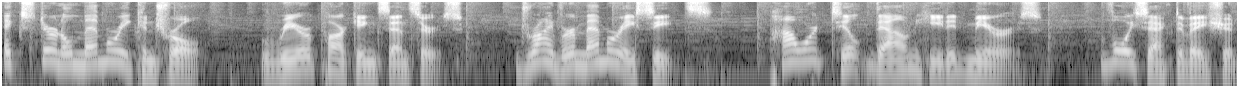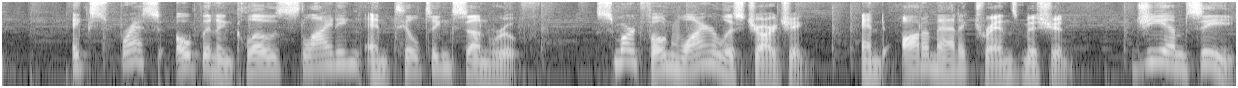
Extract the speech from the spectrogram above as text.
external memory control, rear parking sensors, driver memory seats, power tilt-down heated mirrors, voice activation, express open and close sliding and tilting sunroof, smartphone wireless charging, and automatic transmission. GMC,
